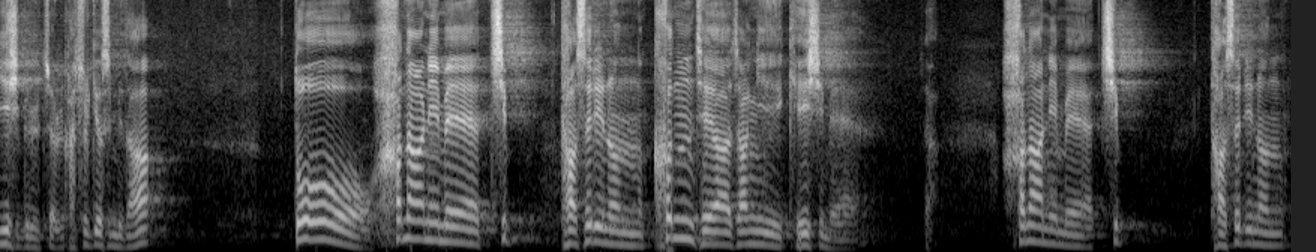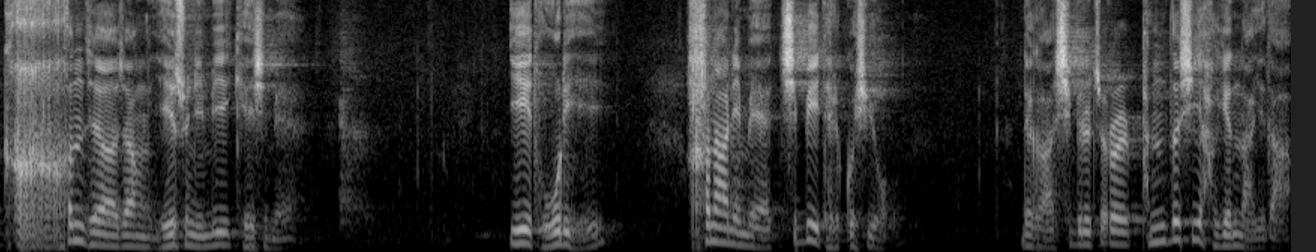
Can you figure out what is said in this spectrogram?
21절 같이 읽겠습니다 또 하나님의 집 다스리는 큰 제사장이 계심에 하나님의 집 다스리는 큰 제사장 예수님이 계심에 이 돌이 하나님의 집이 될 것이요. 내가 11절을 반드시 하겠나이다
